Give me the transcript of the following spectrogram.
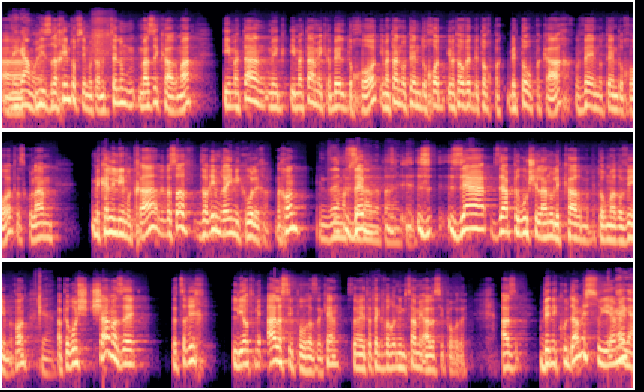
לגמרי. המזרחים תופסים אותם. אצלנו, מה זה קרמה? אם אתה, אם אתה מקבל דוחות, אם אתה נותן דוחות, אם אתה עובד בתור, בתור פקח ונותן דוחות, אז כולם מקללים אותך, ובסוף דברים רעים יקרו לך, נכון? זה מחשבה בפרק. זה, זה, זה הפירוש שלנו לקרמה בתור מערבים, נכון? כן. הפירוש שמה זה, אתה צריך להיות מעל הסיפור הזה, כן? זאת אומרת, אתה כבר נמצא מעל הסיפור הזה. אז בנקודה מסוימת... רגע,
